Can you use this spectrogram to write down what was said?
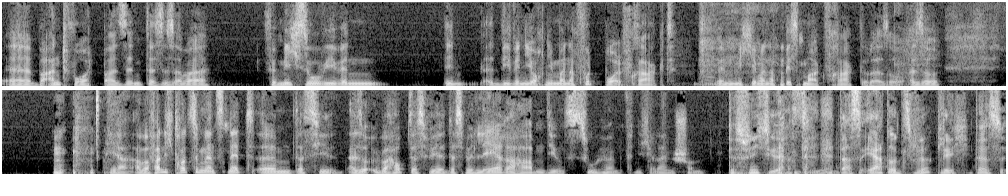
äh, beantwortbar sind. Das ist aber für mich so, wie wenn, den, wie wenn Jochen jemand nach Football fragt. Wenn mich jemand nach Bismarck fragt oder so. Also, ja, aber fand ich trotzdem ganz nett, ähm, dass hier, also überhaupt, dass wir, dass wir Lehrer haben, die uns zuhören, finde ich alleine schon. Das finde ich, das ehrt uns wirklich. Das äh,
